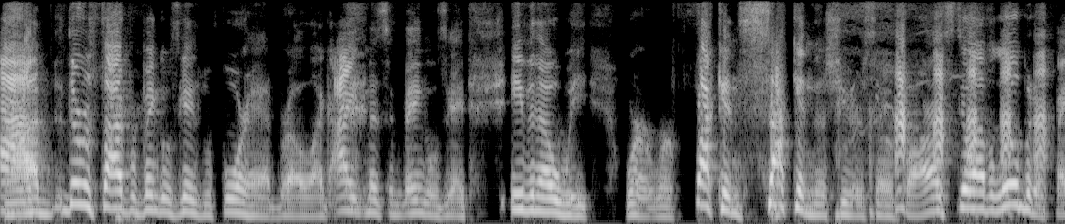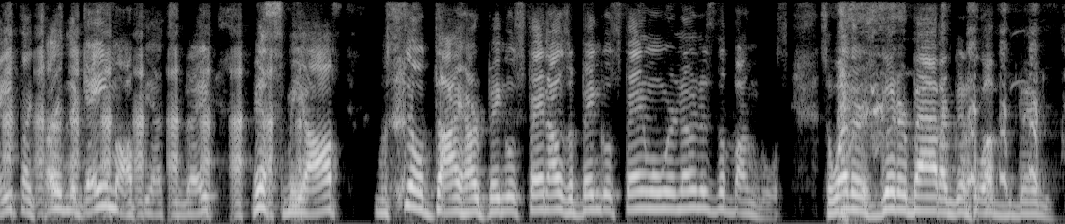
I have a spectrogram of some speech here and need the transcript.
Uh, there was time for Bengals games beforehand, bro. Like I ain't missing Bengals games, even though we were we're fucking sucking this year so far. I still have a little bit of faith. I turned the game off yesterday, pissed me off. I'm still a diehard Bengals fan. I was a Bengals fan when we were known as the Bungles. So whether it's good or bad, I'm gonna love the Bengals.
